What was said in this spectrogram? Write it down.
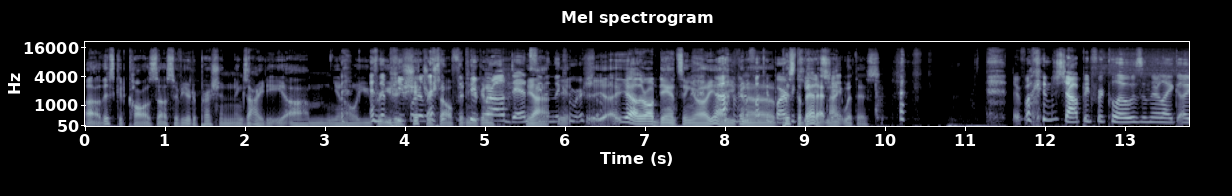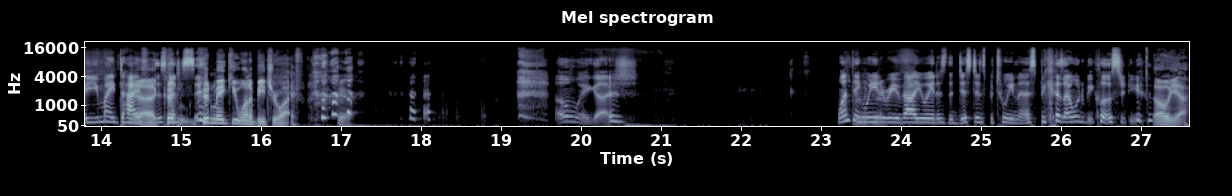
Uh, this could cause uh, severe depression, anxiety. Um, you know, you for you to shit like, yourself, and you're gonna all dancing yeah, in the yeah, commercial. yeah, yeah, they're all dancing. Uh, yeah, you Having can a fucking uh, piss the bed at night with this. They're fucking shopping for clothes, and they're like, "Uh, you might die yeah, from this could medicine." could make you want to beat your wife. Oh my gosh. One thing really we need to reevaluate is the distance between us because I want to be closer to you. Oh yeah,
